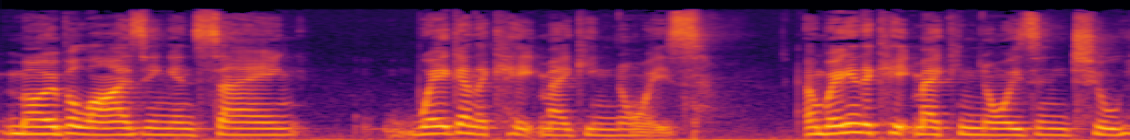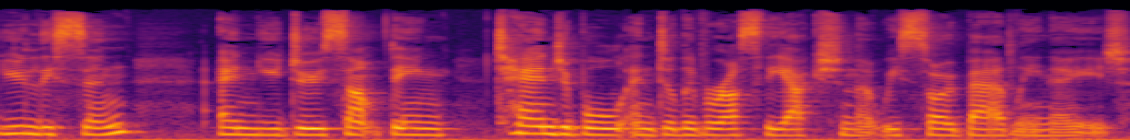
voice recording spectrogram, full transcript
mobilising and saying, "We're going to keep making noise, and we're going to keep making noise until you listen and you do something tangible and deliver us the action that we so badly need."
